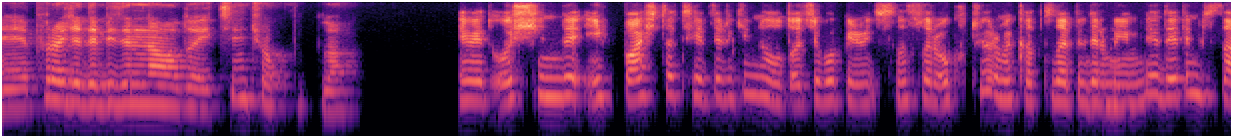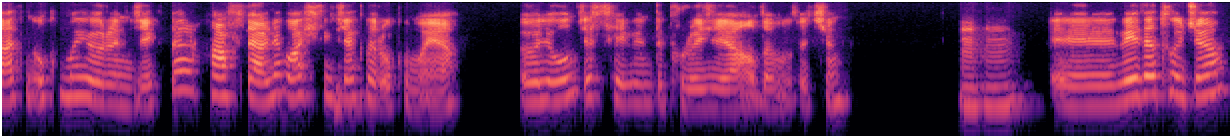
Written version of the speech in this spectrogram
Ee, projede bizimle olduğu için çok mutlu. Evet o şimdi ilk başta tedirgin oldu. Acaba birinci sınıfları okutuyorum ve katılabilir miyim diye. Dedim ki zaten okumayı öğrenecekler. Harflerle başlayacaklar okumaya. Öyle olunca sevindi projeyi aldığımız için. Hı hı. Ee, Vedat hocam.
